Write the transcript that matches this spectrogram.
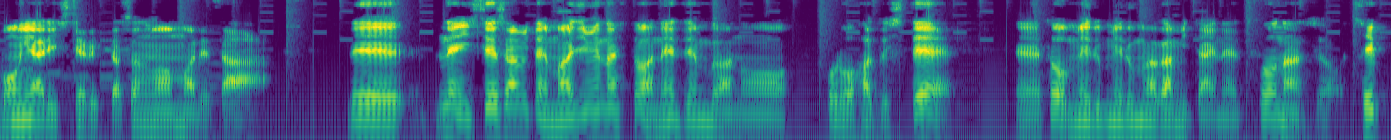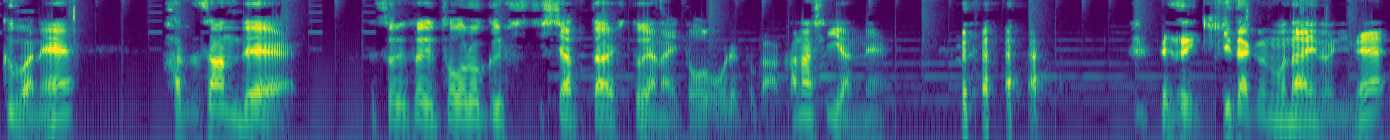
ぼんやりしてる人はそのまんまでさ。で、ね、一斉さんみたいに真面目な人はね、全部あの、フォロー外して、えー、そう、メル、メルマガみたいなやつ、そうなんですよ。チェックばね、外さんで、それ、それで登録しちゃった人やないと、俺とか。悲しいやんね。別に聞きたくもないのにね。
